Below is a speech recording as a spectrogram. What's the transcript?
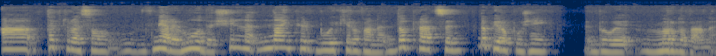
a te, które są w miarę młode, silne, najpierw były kierowane do pracy, dopiero później były mordowane.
